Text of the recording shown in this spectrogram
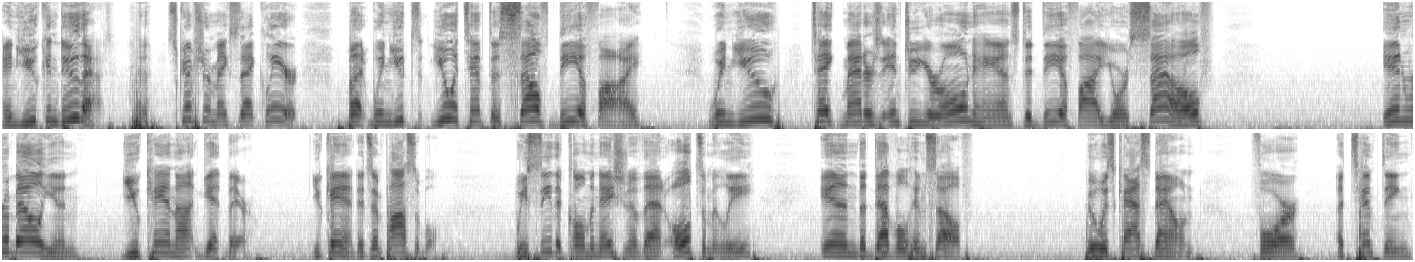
And you can do that. Scripture makes that clear. But when you t- you attempt to self-deify, When you take matters into your own hands to deify yourself in rebellion, you cannot get there. You can't. It's impossible. We see the culmination of that ultimately in the devil himself, who was cast down for attempting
